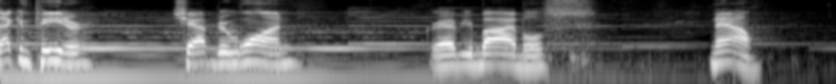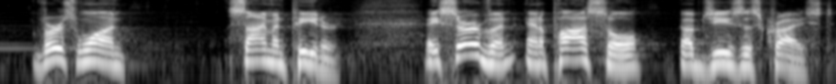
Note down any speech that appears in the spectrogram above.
2 Peter chapter 1. Grab your Bibles. Now, verse 1 Simon Peter, a servant and apostle of Jesus Christ.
